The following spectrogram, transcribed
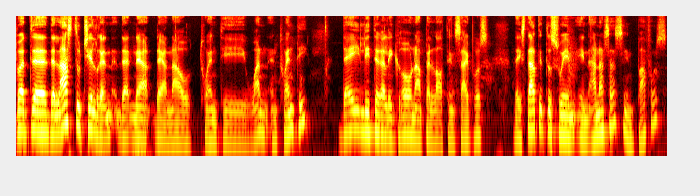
but uh, the last two children that they are, they are now 21 and 20, they literally grown up a lot in Cyprus. They started to swim in Anassas in Paphos,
